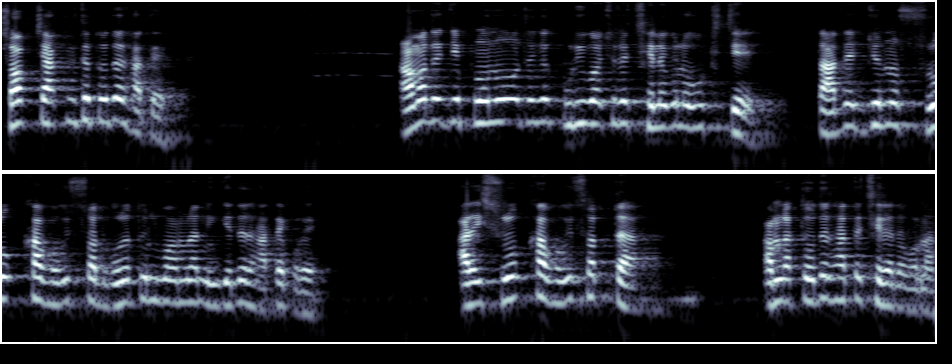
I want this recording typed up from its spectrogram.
সব চাকরি তো তোদের হাতে। আমাদের যে পনেরো থেকে কুড়ি বছরের ছেলেগুলো উঠছে, তাদের জন্য সুরক্ষা ভবিষ্যৎ গড়ে তুলবো আমরা নিজেদের হাতে করে। আর এই সুরক্ষা ভবিষ্যৎটা আমরা তোদের হাতে ছেড়ে দেবো না।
